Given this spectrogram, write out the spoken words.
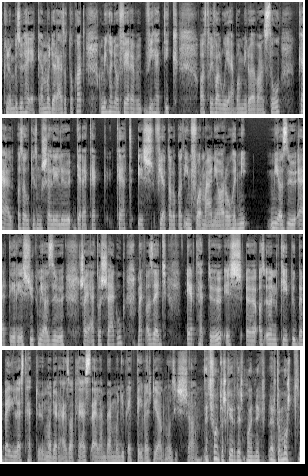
különböző helyeken magyarázatokat, amik nagyon félrevihetik azt, hogy valójában miről van szó. Kell az autizmussal élő gyerekeket és fiatalokat informálni arról, hogy mi mi az ő eltérésük, mi az ő sajátosságuk, mert az egy érthető és az önképükbe beilleszthető magyarázat lesz, ellenben mondjuk egy téves diagnózissal. Egy fontos kérdést majd még, mert most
